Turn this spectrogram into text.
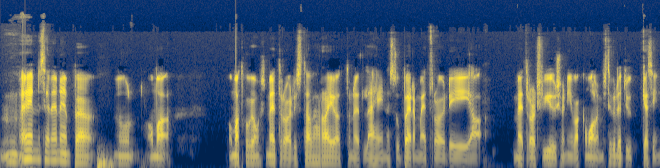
Mm, en sen enempää. Minun oma, omat kokemukset Metroidista on vähän rajoittuneet lähinnä Super Metroidiin ja Metroid Fusioniin, vaikka molemmista kyllä tykkäsin.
